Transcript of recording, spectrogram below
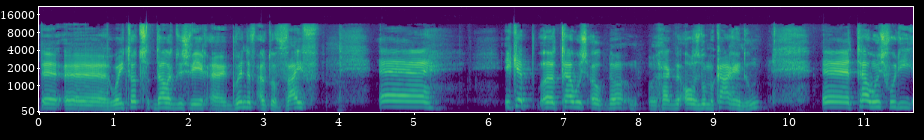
eh, eh, hoe heet dat? Dadelijk dus weer Grand Auto 5. Eh, ik heb trouwens ook... Nou, dan ga ik weer alles door elkaar heen doen. Trouwens, voor die...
